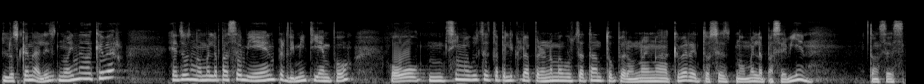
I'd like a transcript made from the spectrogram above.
los canales no hay nada que ver. Entonces no me la pasé bien, perdí mi tiempo. O mm, sí me gusta esta película, pero no me gusta tanto, pero no hay nada que ver, entonces no me la pasé bien. Entonces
